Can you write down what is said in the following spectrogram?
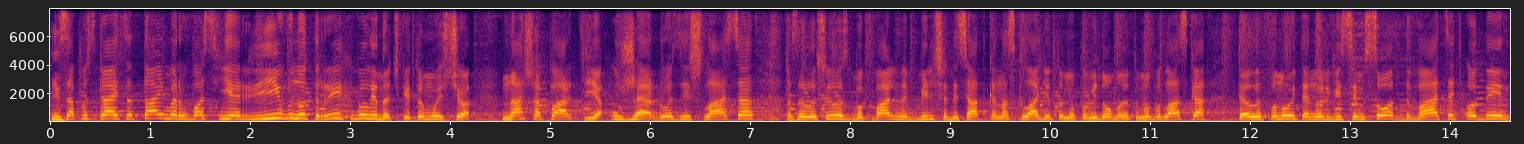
І запускається таймер. У вас є рівно 3 хвилиночки, тому що наша партія вже розійшлася. Залишилось буквально більше десятка на складі. Тому повідомили. Тому, будь ласка, телефонуйте 0800 21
